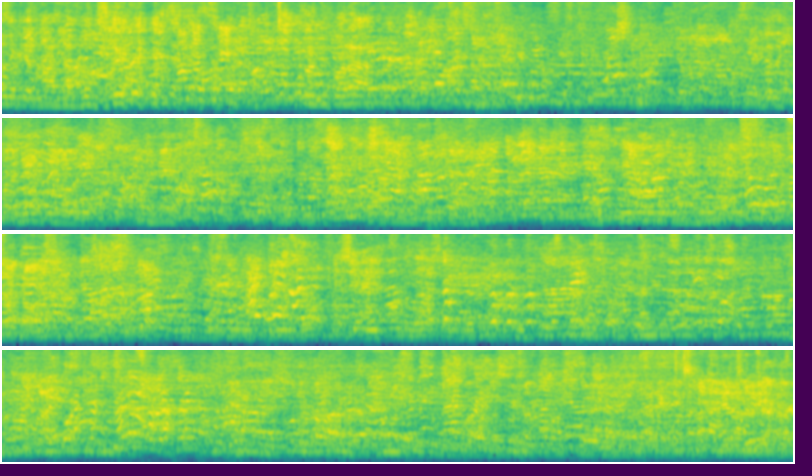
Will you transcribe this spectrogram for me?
Olha que animado da você. Contemporâneo. Thank. Thank you.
